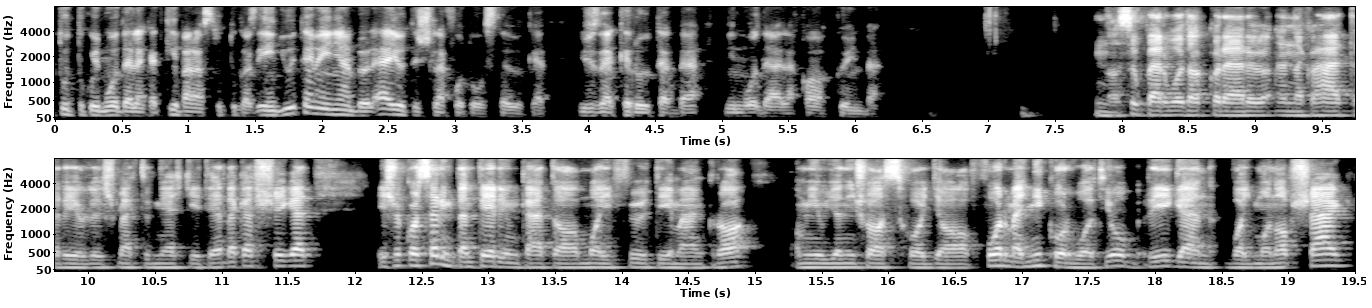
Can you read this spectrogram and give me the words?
tudtuk, hogy modelleket kiválasztottuk az én gyűjteményemből, eljött és lefotózta őket, és ezek kerültek be, mint modellek a könyvbe. Na, szuper volt akkor erről, ennek a hátteréről is megtudni egy-két érdekességet. És akkor szerintem térjünk át a mai fő témánkra, ami ugyanis az, hogy a Forma 1 mikor volt jobb, régen vagy manapság,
